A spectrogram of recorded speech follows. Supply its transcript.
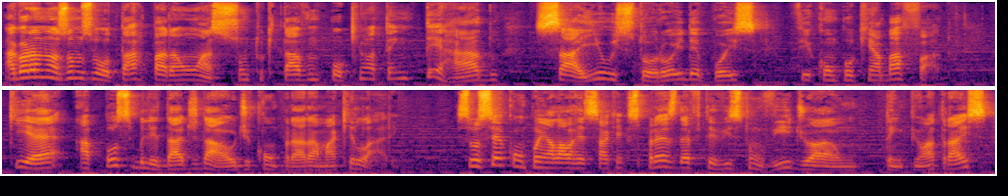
Agora nós vamos voltar para um assunto que estava um pouquinho até enterrado, saiu, estourou e depois ficou um pouquinho abafado, que é a possibilidade da Audi comprar a McLaren. Se você acompanha lá o Ressaca Express, deve ter visto um vídeo há um tempinho atrás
